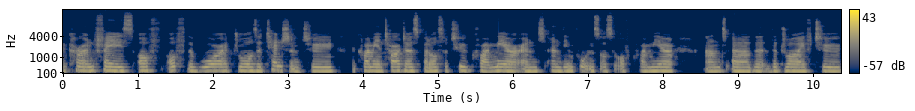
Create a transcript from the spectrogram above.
the current phase of, of the war, it draws attention to the Crimean Tatars, but also to Crimea and, and the importance also of Crimea and uh, the, the drive to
